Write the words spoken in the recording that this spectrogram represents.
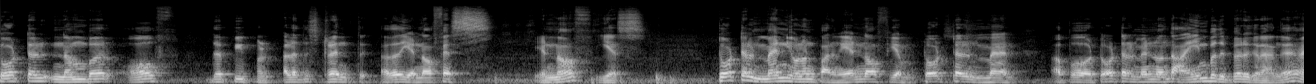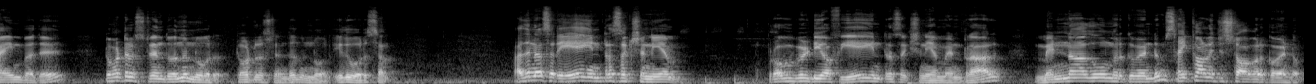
total number of the people அல்லது ஸ்ட்ரென்த்து அதாவது N of S N of S total man எவ்வளோன்னு பாருங்கள் N of M total man அப்போது டோட்டல் மென் வந்து ஐம்பது பேர் இருக்கிறாங்க ஐம்பது. டோட்டல் ஸ்ட்ரென்த் வந்து நூறு. டோட்டல் ஸ்ட்ரென்த் வந்து நூறு. இது ஒரு சம் அது என்ன sir A intersection M probability of A intersection M என்றால் மென்னாகவும் இருக்க வேண்டும் சைக்காலஜிஸ்டாகவும் இருக்க வேண்டும்.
